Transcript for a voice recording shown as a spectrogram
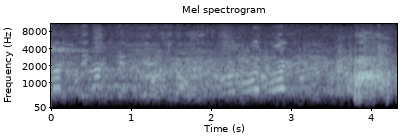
Nice. Gotta catch that sack. Jeez. I just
